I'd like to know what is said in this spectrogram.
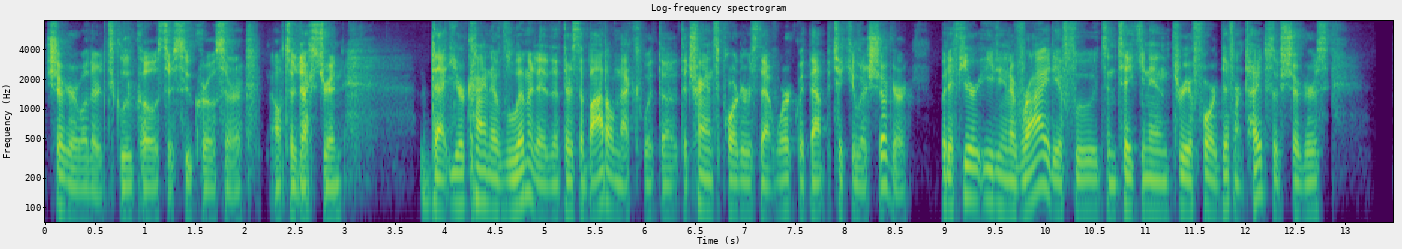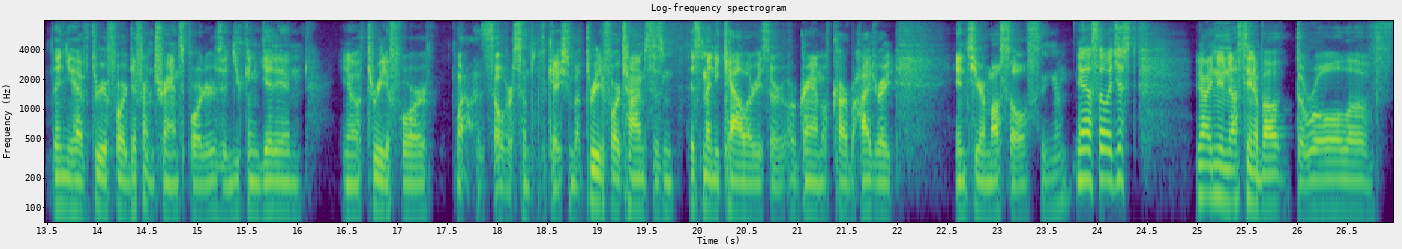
sugar, whether it's glucose or sucrose or maltodextrin, that you're kind of limited, that there's a bottleneck with the, the transporters that work with that particular sugar. But if you're eating a variety of foods and taking in three or four different types of sugars, then you have three or four different transporters and you can get in, you know, three to four, well, it's oversimplification, but three to four times as, as many calories or, or gram of carbohydrate into your muscles. You know? Yeah, so I just, you know, I knew nothing about the role of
